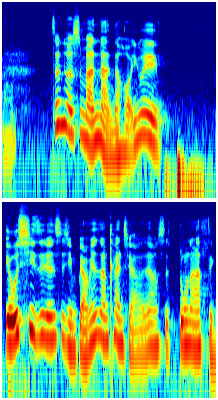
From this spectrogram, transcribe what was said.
呢？真的是蛮难的哈，因为游戏这件事情表面上看起来好像是 do nothing，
